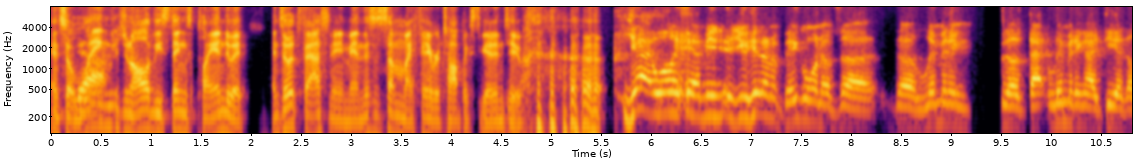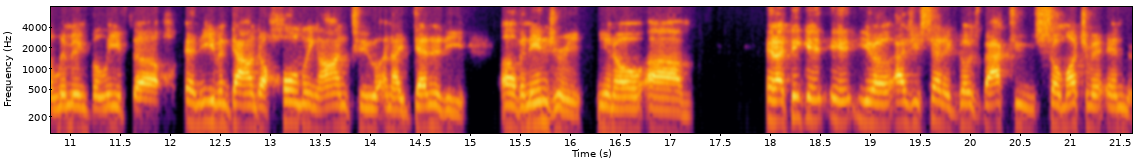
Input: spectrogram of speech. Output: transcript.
And so yeah. language and all of these things play into it. And so it's fascinating, man. This is some of my favorite topics to get into. yeah. Well, I mean, you hit on a big one of the, the limiting the, that limiting idea, the limiting belief, the, and even down to holding on to an identity of an injury. You know, um, and I think it, it, you know, as you said, it goes back to so much of it. And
